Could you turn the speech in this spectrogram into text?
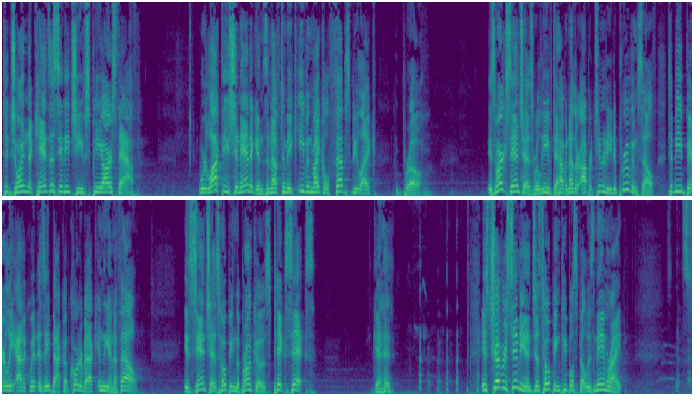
to join the Kansas City Chiefs PR staff? Were Lochte's shenanigans enough to make even Michael Phelps be like, bro? Is Mark Sanchez relieved to have another opportunity to prove himself to be barely adequate as a backup quarterback in the NFL? Is Sanchez hoping the Broncos pick six? Get it? Is Trevor Siemian just hoping people spell his name right? It's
